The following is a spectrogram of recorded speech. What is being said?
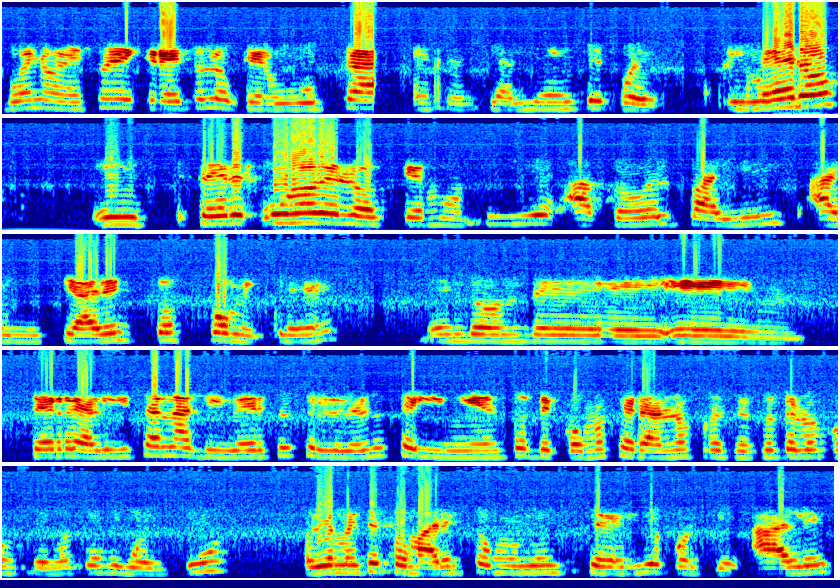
Bueno, ese decreto lo que busca esencialmente, pues, primero, es ser uno de los que motive a todo el país a iniciar estos comités en donde... Eh, se realizan las diversos, los diversos seguimientos de cómo serán los procesos de los consejos de juventud. Obviamente tomar esto muy en serio porque Alex,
